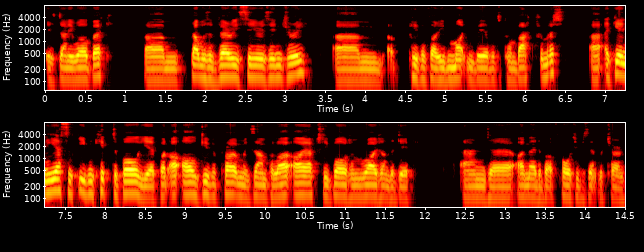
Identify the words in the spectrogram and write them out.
is Danny Welbeck. Um, that was a very serious injury. Um, people thought he mightn't be able to come back from it. Uh, again, he hasn't even kicked a ball yet, but I, will give a prime example. I, I, actually bought him right on the dip, and uh, I made about 40% return.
